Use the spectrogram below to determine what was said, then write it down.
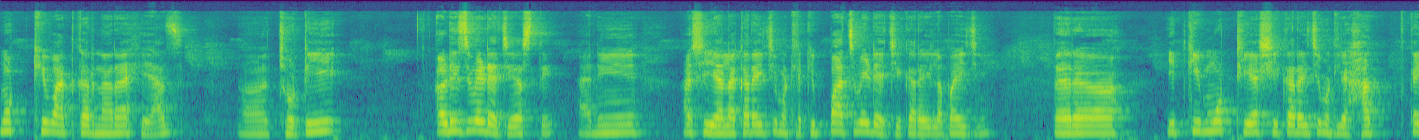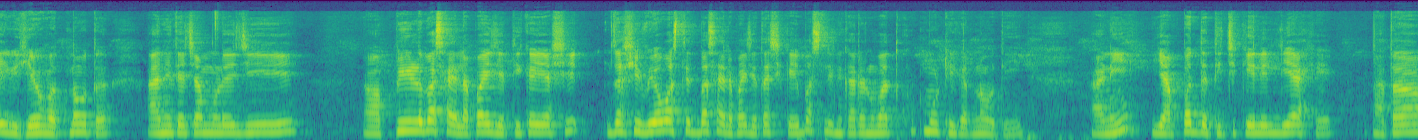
मोठी वात करणार आहे आज. छोटी अडीच वेड्याची असते आणि अशी याला करायची म्हटलं की पाच वेड्याची करायला पाहिजे. तर इतकी मोठी अशी करायची म्हटली हात काही हे होत नव्हतं आणि त्याच्यामुळे जी पीळ बसायला पाहिजे ती काही अशी जशी व्यवस्थित बसायला पाहिजे तशी काही बसली नाही कारण वात खूप मोठी करणं होती. आणि या पद्धतीची केलेली आहे. आता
